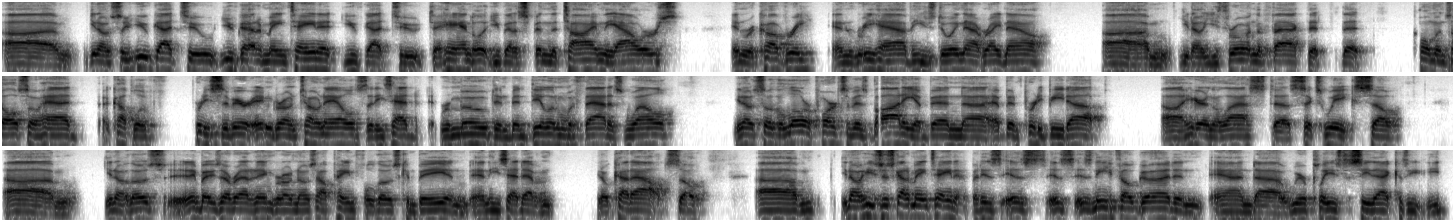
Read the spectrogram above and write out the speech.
Um, you know, so you've got to you've got to maintain it. You've got to to handle it. You've got to spend the time, the hours in recovery and rehab. He's doing that right now. Um, you know, you throw in the fact that that Coleman's also had a couple of pretty severe ingrown toenails that he's had removed and been dealing with that as well. You know, so the lower parts of his body have been uh, have been pretty beat up uh, here in the last uh, six weeks. So, um, you know, those anybody who's ever had an ingrown knows how painful those can be, and and he's had to have them, you know, cut out. So, um, you know, he's just got to maintain it. But his his his his knee felt good, and and uh, we are pleased to see that because he he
